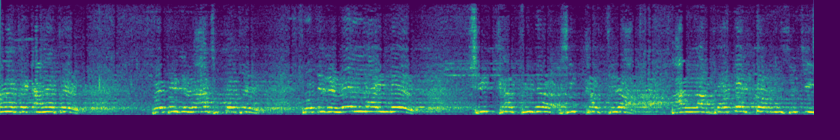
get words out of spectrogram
আনাচে কানাচে, প্রতিটি রাজপথে, প্রতিটি রেল লাইনে শিক্ষার্থীরা শিক্ষার্থীরা বাংলা ব্লকের কর্মসূচি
